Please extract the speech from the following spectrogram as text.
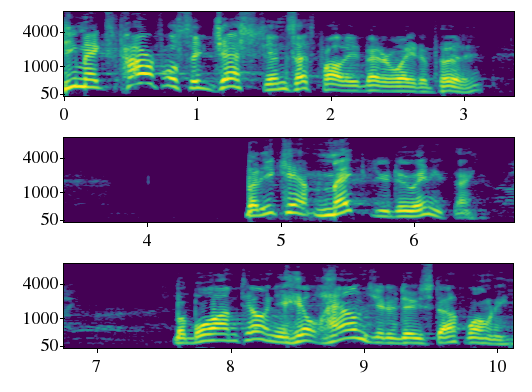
he makes powerful suggestions. That's probably a better way to put it. But he can't make you do anything. But boy, I'm telling you, he'll hound you to do stuff, won't he?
